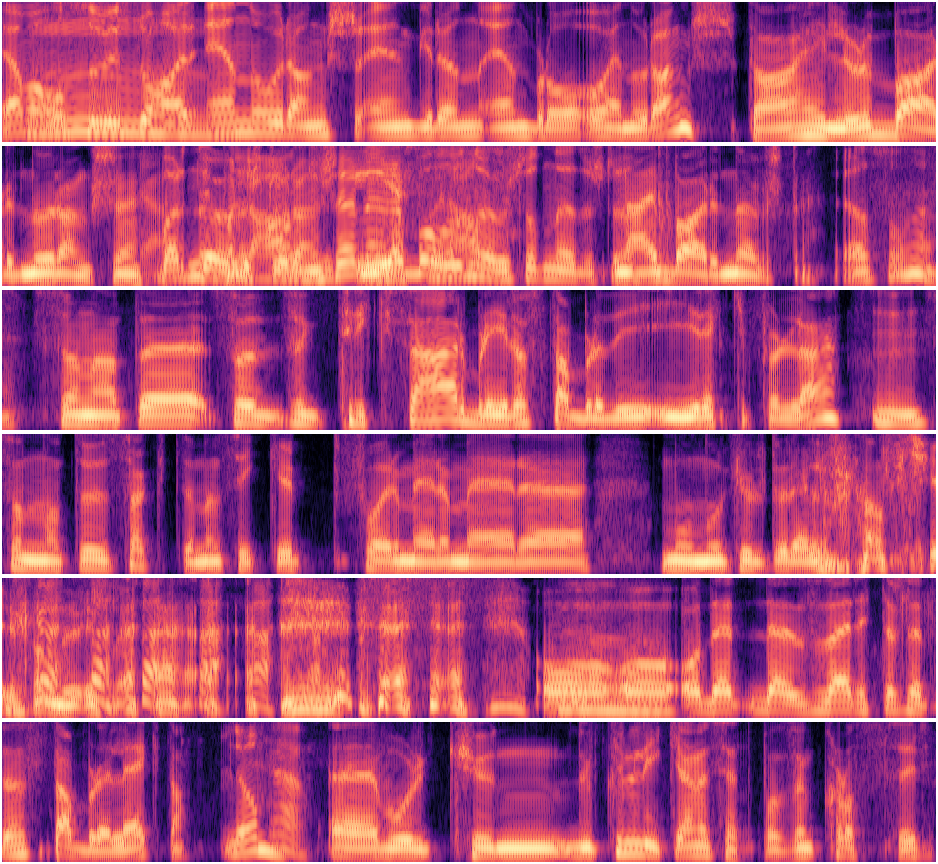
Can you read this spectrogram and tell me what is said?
Ja, men også hvis du har en oransje, en grønn, en blå og en oransje. Da heller du bare den oransje. Ja. Bare den er øverste oransje, eller Yes. både den øverste og den nederste? Nei, bare den øverste. Ja, sånn, ja. Sånn at, eh, så, så trikset her blir å stable de i rekkefølge, Mm. sånn at du sakte, men sikkert får mer og mer eh, monokulturelle flasker, om du vil. og, og, og det, det, så det er rett og slett en stablelek, da. Ja. Eh, hvor kun, du kunne like gjerne sett på det som klosser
